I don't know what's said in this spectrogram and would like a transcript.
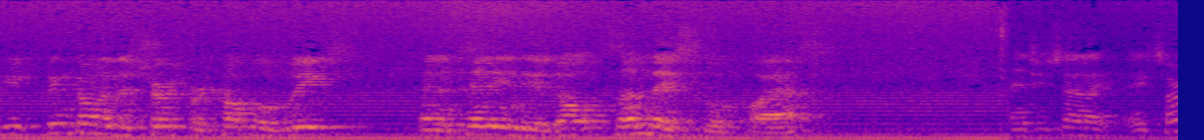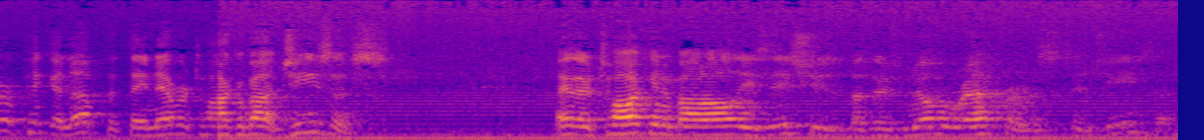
she'd been going to this church for a couple of weeks and attending the adult Sunday school class. And she said, I, started picking up that they never talk about Jesus. They're talking about all these issues, but there's no reference to Jesus.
